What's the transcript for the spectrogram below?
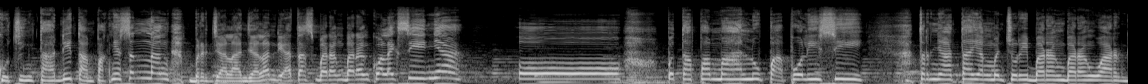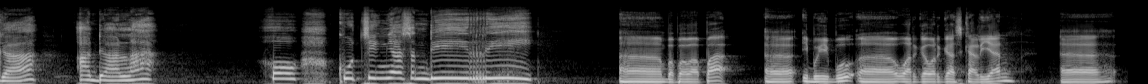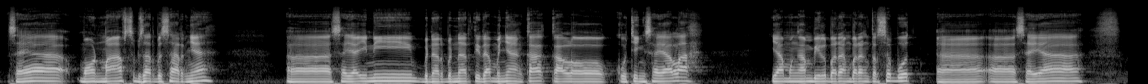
Kucing tadi tampaknya senang berjalan-jalan di atas barang-barang koleksinya. Oh, betapa malu Pak Polisi. Ternyata yang mencuri barang-barang warga adalah oh, kucingnya sendiri. Eh, Bapak-bapak, eh, ibu-ibu, eh, warga-warga sekalian, eh, saya mohon maaf sebesar-besarnya. Eh, saya ini benar-benar tidak menyangka kalau kucing saya lah yang mengambil barang-barang tersebut. Eh, eh, saya,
